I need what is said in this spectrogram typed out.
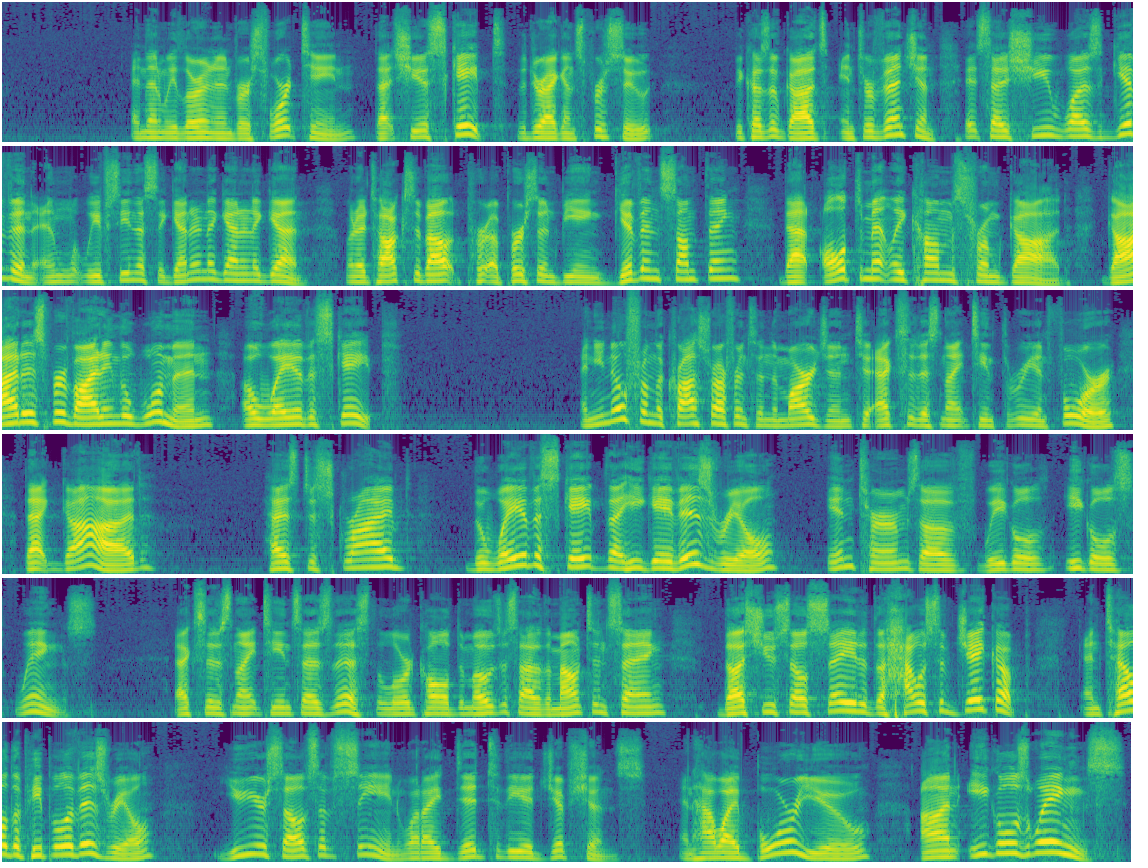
And then we learn in verse 14 that she escaped the dragon's pursuit because of God's intervention. It says she was given, and we've seen this again and again and again. When it talks about a person being given something, that ultimately comes from God. God is providing the woman a way of escape. And you know from the cross reference in the margin to Exodus 19 3 and 4 that God has described the way of escape that he gave Israel in terms of eagle, eagle's wings. Exodus 19 says this The Lord called to Moses out of the mountain, saying, Thus you shall say to the house of Jacob, and tell the people of Israel, You yourselves have seen what I did to the Egyptians, and how I bore you on eagle's wings,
